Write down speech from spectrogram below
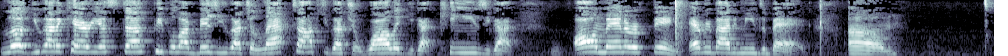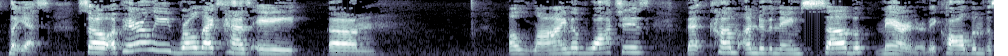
Look, you got to carry your stuff. People are busy. You got your laptops, you got your wallet, you got keys, you got all manner of things. Everybody needs a bag. Um, but yes, so apparently Rolex has a um, a line of watches that come under the name Submariner. They call them the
